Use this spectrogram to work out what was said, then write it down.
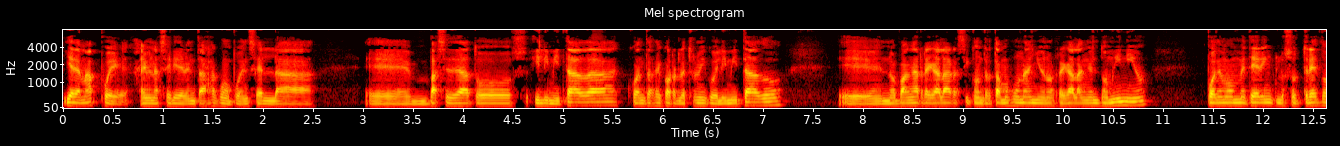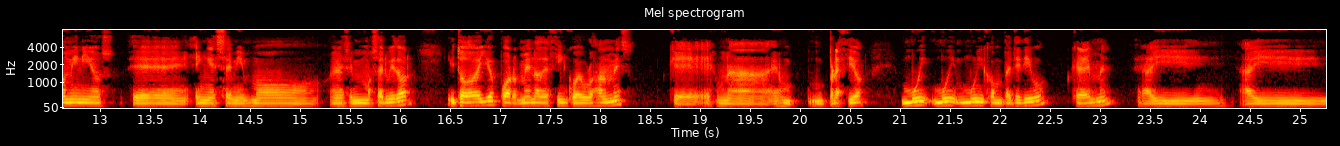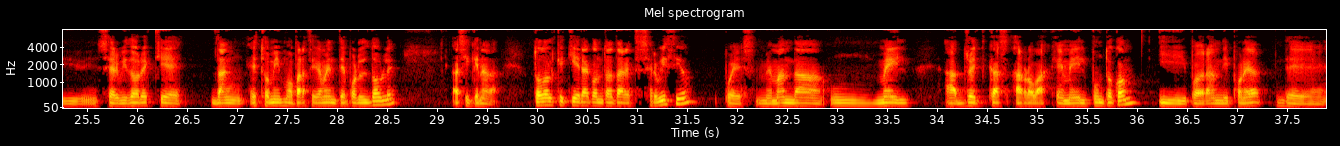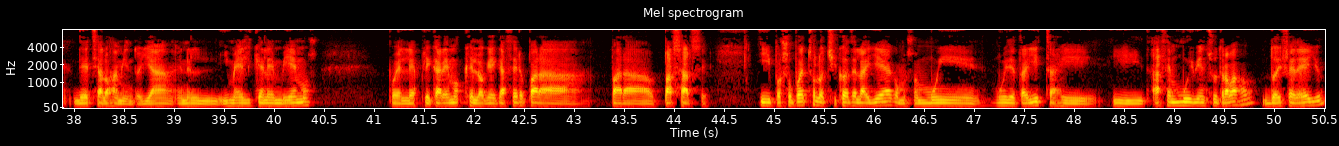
Y además pues hay una serie de ventajas como pueden ser la base de datos ilimitada, cuentas de correo electrónico ilimitado, nos van a regalar, si contratamos un año nos regalan el dominio, podemos meter incluso tres dominios eh, en, ese mismo, en ese mismo servidor y todo ello por menos de 5 euros al mes, que es, una, es un, precio muy, muy, muy competitivo, créeme. Hay, hay servidores que dan esto mismo prácticamente por el doble. Así que nada, todo el que quiera contratar este servicio, pues me manda un mail a dreadcast.gmail.com y podrán disponer de, este alojamiento. Ya en el email que le enviemos pues le explicaremos qué es lo que hay que hacer para, pasarse. Y por supuesto, los chicos de la IEA, como son muy, muy detallistas y, hacen muy bien su trabajo, doy fe de ello,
